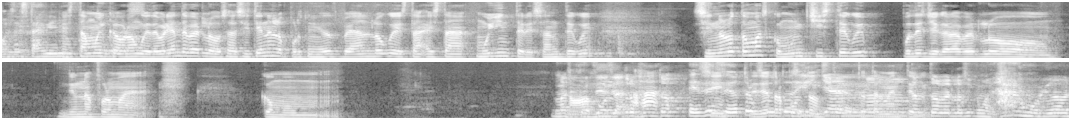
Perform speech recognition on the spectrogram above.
O sea, está bien. Está muy cabrón, güey. Deberían de verlo. O sea, si tienen la oportunidad, véanlo, güey. Está, está muy interesante, güey. Si no lo tomas como un chiste, güey, puedes llegar a verlo de una forma como... Más No, Desde otro Ajá. punto. Es desde Sí, otro desde otro punto. de punto. Sí, ya güey. no Totalmente, tanto verlo así como de, ah, movió,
